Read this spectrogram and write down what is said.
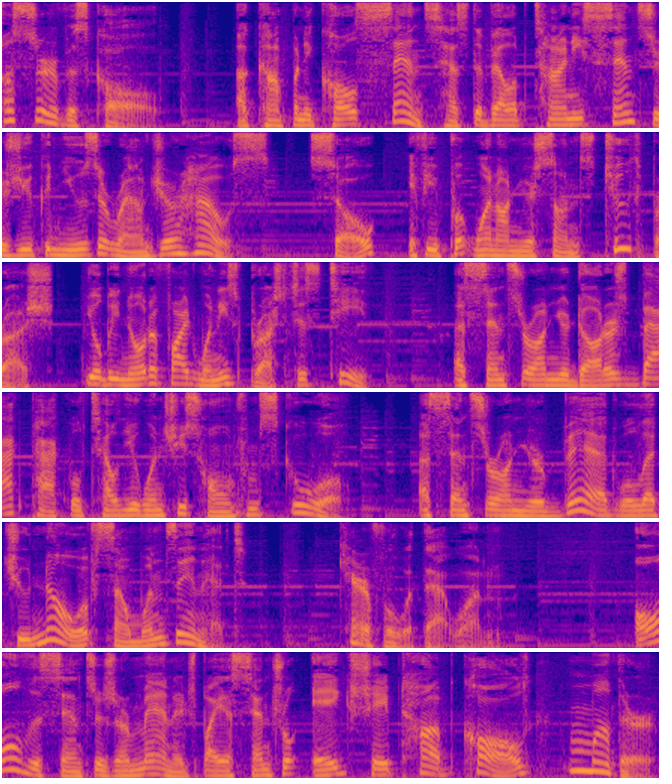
a service call. A company called Sense has developed tiny sensors you can use around your house. So, if you put one on your son's toothbrush, you'll be notified when he's brushed his teeth. A sensor on your daughter's backpack will tell you when she's home from school. A sensor on your bed will let you know if someone's in it. Careful with that one. All the sensors are managed by a central egg shaped hub called Mother.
